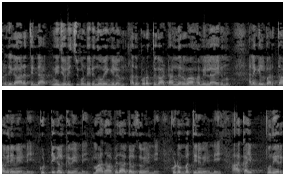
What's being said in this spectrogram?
പ്രതികാരത്തിന്റെ അഗ്നി ജ്വലിച്ചുകൊണ്ടിരുന്നുവെങ്കിലും അത് പുറത്തു കാട്ടാൻ നിർവാഹമില്ലായിരുന്നു. അല്ലെങ്കിൽ ഭർത്താവിന് വേണ്ടി കുട്ടികൾക്ക് വേണ്ടി മാതാപിതാക്കൾക്ക് വേണ്ടി കുടുംബത്തിനു വേണ്ടി ആ കയ്പുനീർ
